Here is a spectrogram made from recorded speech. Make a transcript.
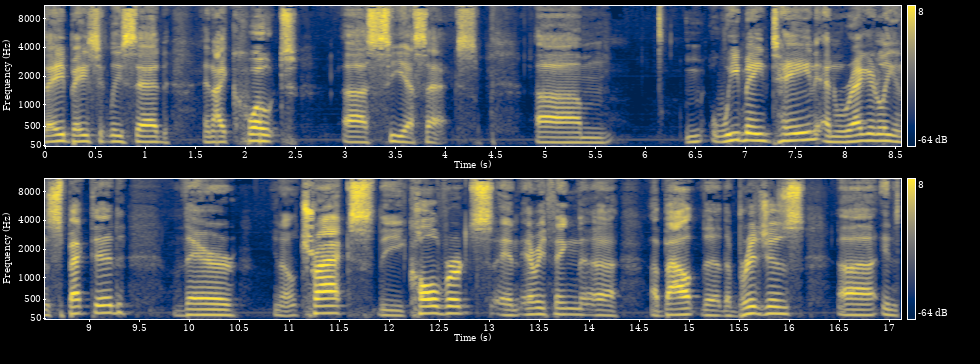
they basically said, and I quote uh, CSX. Um, we maintain and regularly inspected their you know tracks, the culverts, and everything uh, about the the bridges uh, in,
